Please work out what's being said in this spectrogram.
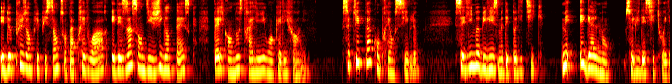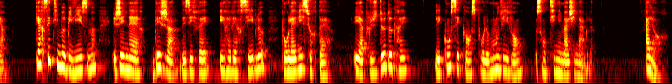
et de plus en plus puissantes sont à prévoir et des incendies gigantesques tels qu'en Australie ou en Californie. Ce qui est incompréhensible, c'est l'immobilisme des politiques, mais également celui des citoyens. Car cet immobilisme génère déjà des effets irréversibles pour la vie sur Terre. Et à plus 2 degrés, les conséquences pour le monde vivant sont inimaginables. Alors,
